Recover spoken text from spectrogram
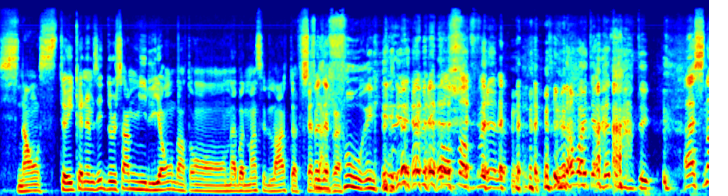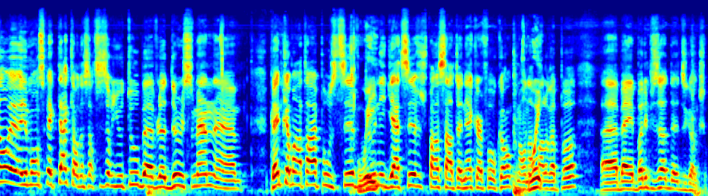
Sinon, si tu as économisé 200 millions dans ton abonnement cellulaire, tu as fait Tu de faisais l'argent. fourrer avec ton forfait. là. Internet illimité. Euh, sinon, euh, il y a mon spectacle qu'on a sorti sur YouTube euh, il y a deux semaines. euh, plein de commentaires positifs, Oui. deux négatifs. Je pense que c'est Anthony avec un faux compte, mais on n'en Oui. parlera pas. Euh, ben, bon épisode de- du Gong Show.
